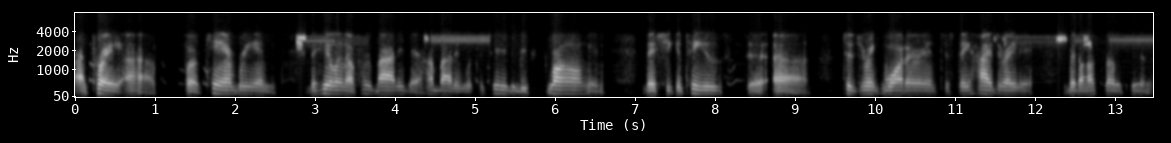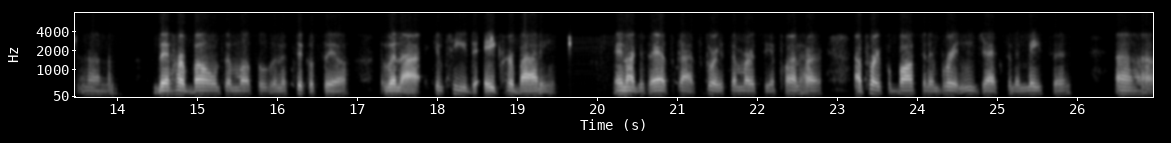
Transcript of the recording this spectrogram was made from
I pray uh, for Cambry and the healing of her body, that her body will continue to be strong and that she continues to uh, to drink water and to stay hydrated, but also to um, that her bones and muscles and the sickle cell will not continue to ache her body. And I just ask God's grace and mercy upon her. I pray for Boston and Britain, Jackson and Mason, uh,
